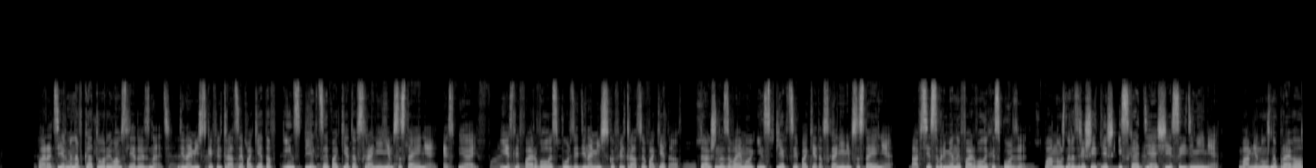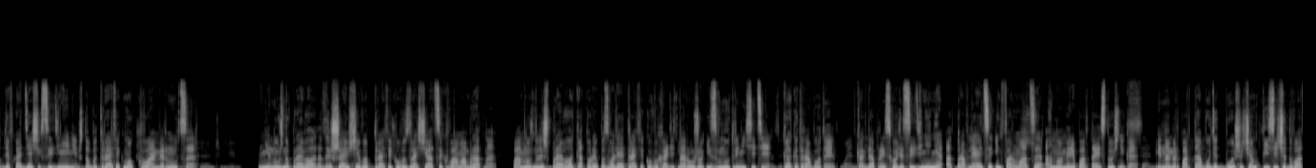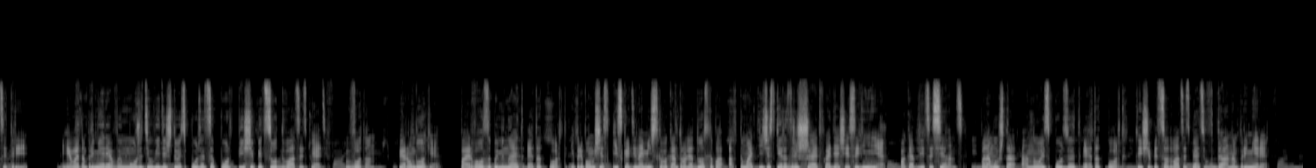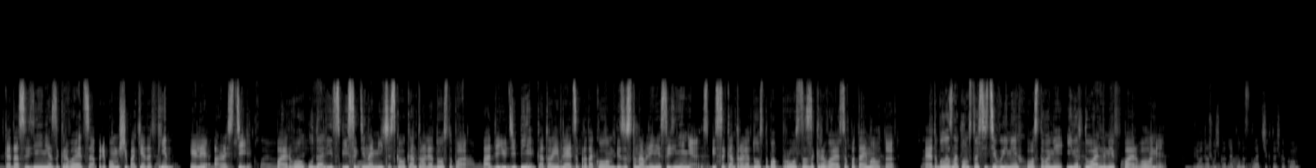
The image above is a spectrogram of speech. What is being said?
Пара терминов, которые вам следует знать. Динамическая фильтрация пакетов и инспекция пакетов с хранением состояния, SPI. Если Firewall использует динамическую фильтрацию пакетов, также называемую инспекцией пакетов с хранением состояния, а все современные фаерволы их используют, вам нужно разрешить лишь исходящие соединения. Вам не нужно правило для входящих соединений, чтобы трафик мог к вам вернуться. Не нужно правило, разрешающее веб-трафику возвращаться к вам обратно. Вам нужно лишь правило, которое позволяет трафику выходить наружу из внутренней сети. Как это работает? Когда происходит соединение, отправляется информация о номере порта источника, и номер порта будет больше, чем 1023. И в этом примере вы можете увидеть, что используется порт 1525. Вот он, в первом блоке. Firewall запоминает этот порт и при помощи списка динамического контроля доступа автоматически разрешает входящее соединение, пока длится сеанс, потому что оно использует этот порт 1525 в данном примере. Когда соединение закрывается при помощи пакета FIN или RST, Firewall удалит список динамического контроля доступа, а для UDP, который является протоколом без установления соединения, список контроля доступа просто закрывается по тайм-ауту. Это было знакомство с сетевыми, хостовыми и виртуальными фаерволами. Для клуба складчик.ком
